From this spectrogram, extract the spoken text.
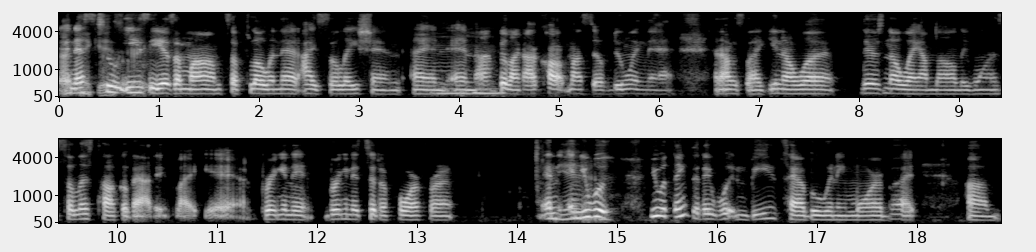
and that's too easy as a mom to flow in that isolation and mm-hmm. and i mm-hmm. feel like i caught myself doing that and i was like you know what there's no way i'm the only one so let's talk about it like yeah bringing it bringing it to the forefront and yeah. and you would you would think that it wouldn't be taboo anymore but um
